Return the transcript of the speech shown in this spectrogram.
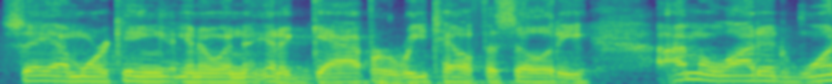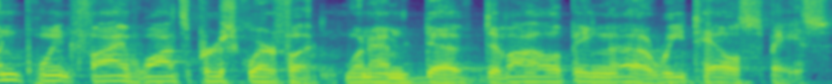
say I'm working, you know, in, in a Gap or retail facility, I'm allotted 1.5 watts per square foot when I'm de- developing a retail space.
